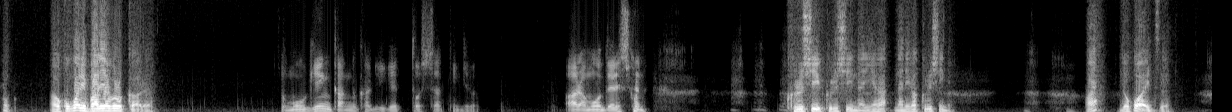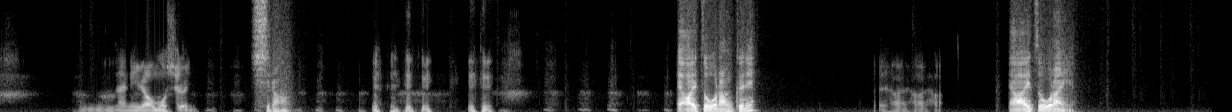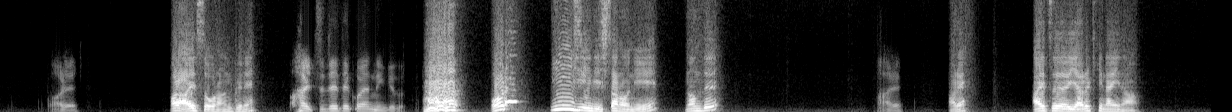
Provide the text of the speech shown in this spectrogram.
あ、ここにバリアブロックある？もう玄関の鍵ゲットしちゃってんけど。あら、もう出れちゃう。苦しい苦しい。何が、何が苦しいのえ？どこあいつ？うん何が面白いん知らん。え、あいつおらんくね？はいはいはいはい。え、あいつおらんや。あれ？あら、あいつおらんくね？あいつ出てこやんねんけど。あれ？イージーにしたのに？なんで？あれ？あれ？あいつやる気ないな。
